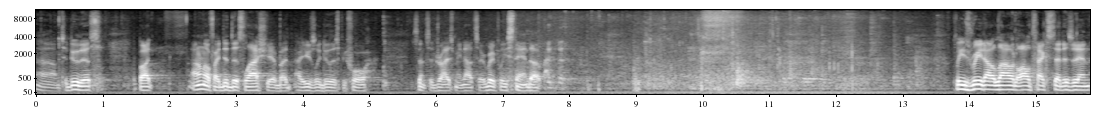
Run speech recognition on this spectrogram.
um, to do this. But I don't know if I did this last year, but I usually do this before since it drives me nuts. Everybody please stand up. please read out loud all text that is in.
